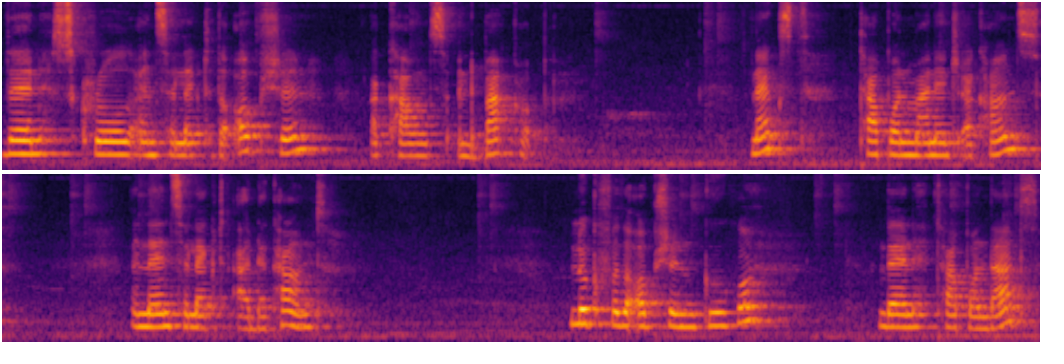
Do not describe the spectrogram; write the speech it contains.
then scroll and select the option Accounts and Backup. Next, tap on Manage Accounts and then select Add Account. Look for the option Google, then tap on that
